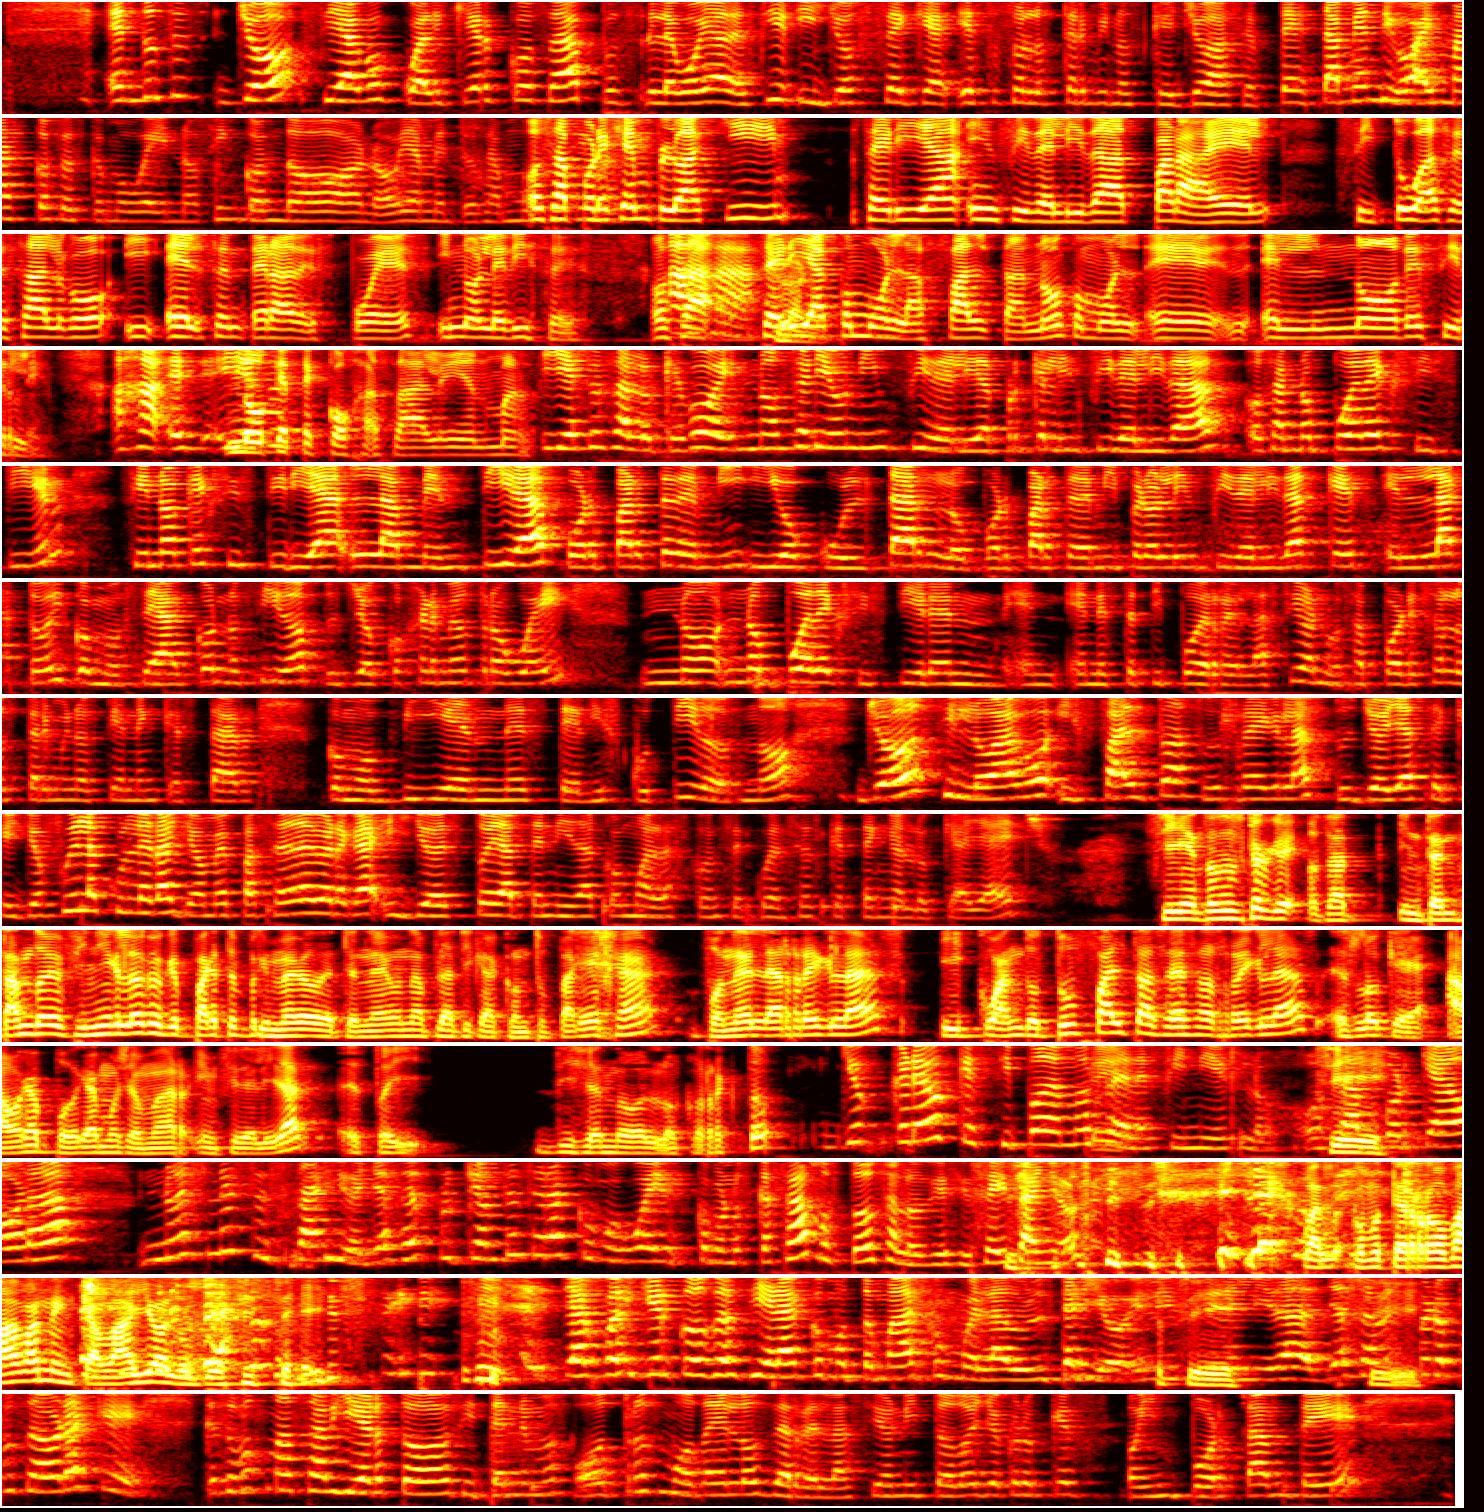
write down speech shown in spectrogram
Entonces yo, si hago cualquier cosa, pues le voy a decir y yo sé que estos son los términos que yo acepté. También digo, hay más cosas como, güey, no, sin condón, obviamente, o sea, O sea, por ejemplo, aquí sería infidelidad para él si tú haces algo y él se entera después y no le dices. O sea, Ajá. sería Claro. como la falta, ¿no? Como el, eh, el no decirle. Ajá, es, y no eso que es- te cojas a alguien más. Y eso es a lo que voy. No sería una infidelidad porque la infidelidad, o sea, no puede existir, sino que existiría la mentira por parte de mí y ocultarlo por parte de mí. Pero la infidelidad, que es el acto y como se ha conocido, pues yo cogerme otro güey, no, no puede existir en, en, este tipo de relación. O sea, por eso los términos tienen que estar como bien este, discutidos, ¿no? Yo si lo hago y falto a sus reglas, pues yo ya sé que yo fui la culera, yo me pasé de verga y yo estoy atenida como a las consecuencias que tenga lo que haya hecho. Sí, entonces creo que, o sea, intentando definirlo, creo que parte primero de tener una plática con tu pareja, poner las reglas y cuando tú faltas a esas reglas es lo que ahora podríamos llamar infidelidad. Estoy diciendo lo correcto. Yo creo que sí podemos Sí. redefinirlo. O Sí. sea, porque ahora no es necesario, ya sabes, porque antes era como, güey, como nos casábamos todos a los 16 Sí, años. sí, sí. ya como- Cuando, como te robaban en caballo a los 16. Sí. Ya cualquier cosa sí era como tomada como el adulterio, la Sí, infidelidad, ya sabes, sí. pero pues ahora que, que somos más abiertos y tenemos otros modelos de relación y todo, yo creo que es importante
